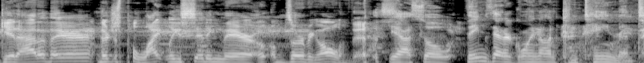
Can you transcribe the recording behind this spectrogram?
get out of there, they're just politely sitting there observing all of this. yeah, so things that are going on containment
